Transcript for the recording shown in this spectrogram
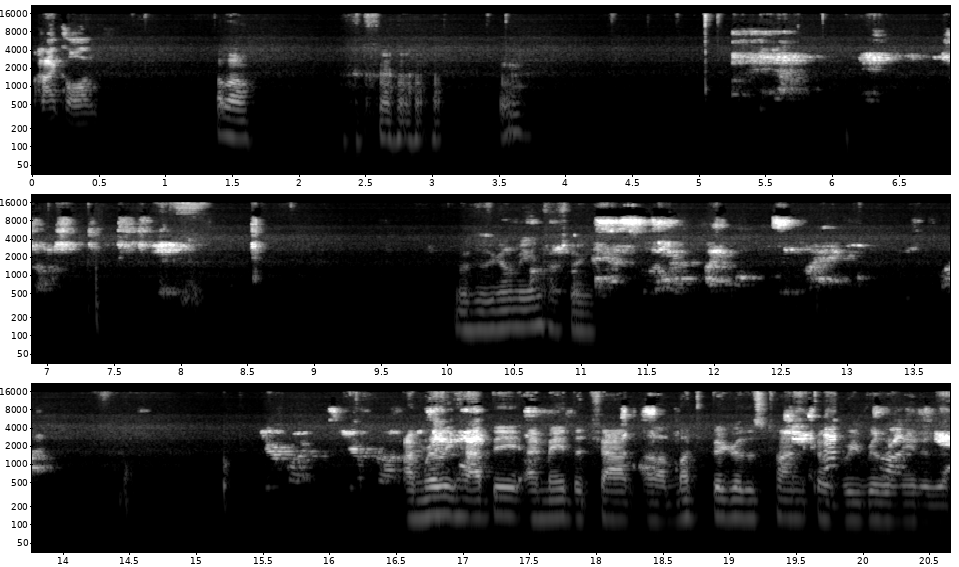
Hi, Colin. Hello. This is gonna be interesting. I'm really happy I made the chat uh, much bigger this time because we really needed it.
